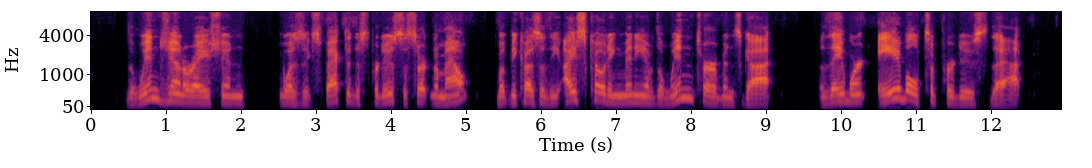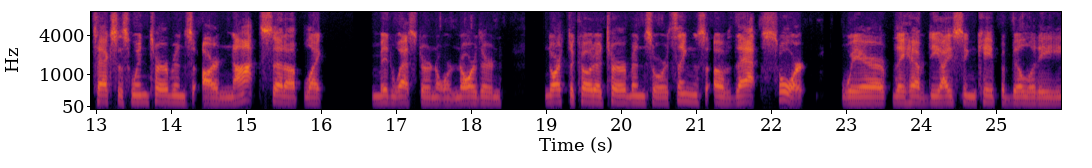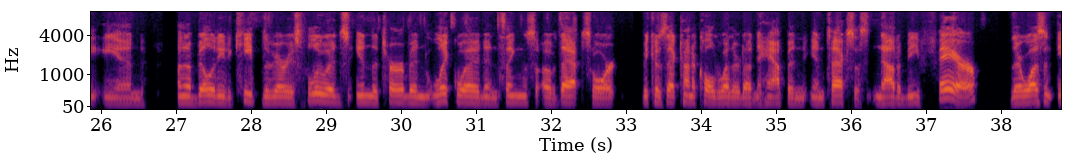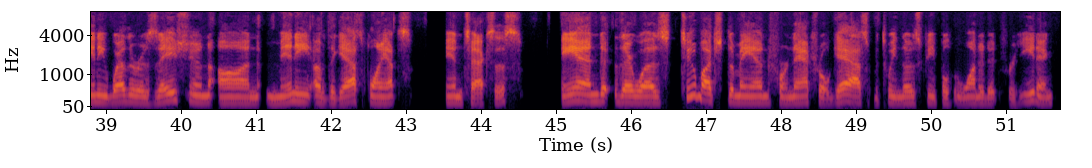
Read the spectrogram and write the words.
The wind generation was expected to produce a certain amount, but because of the ice coating many of the wind turbines got, they weren't able to produce that. Texas wind turbines are not set up like Midwestern or Northern North Dakota turbines or things of that sort, where they have de icing capability and an ability to keep the various fluids in the turbine liquid and things of that sort, because that kind of cold weather doesn't happen in Texas. Now, to be fair, there wasn't any weatherization on many of the gas plants in Texas. And there was too much demand for natural gas between those people who wanted it for heating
